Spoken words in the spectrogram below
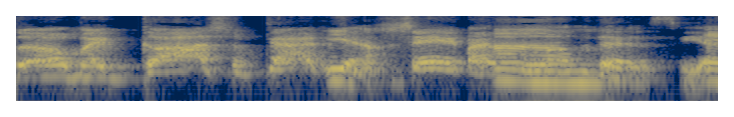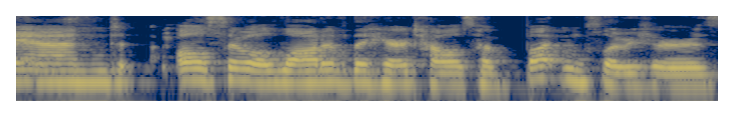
Oh my gosh, I'm that Yeah. shape. I Um, love this. Yes. And also, a lot of the hair towels have button closures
